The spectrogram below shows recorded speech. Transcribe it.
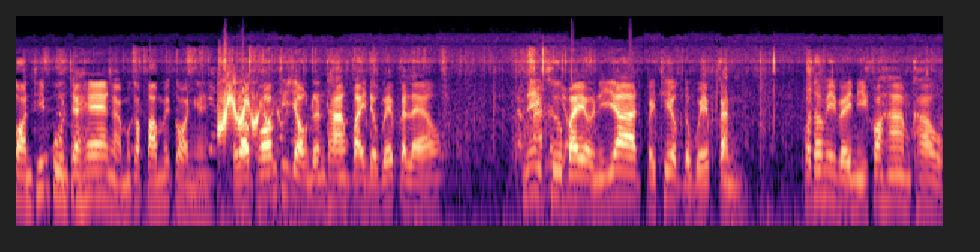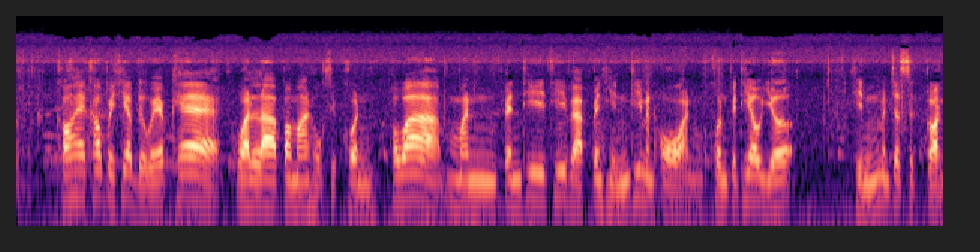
ก่อนที่ปูนจะแห้งอะมันก็ปั๊มไว้ก่อนไง เราพร้อมที่จะออกเดินทางไปเดอะเวฟกันแล้ว นี่คือใบอนุญาตไปเที่ยวเดอะเวฟกัน เพราะถ้ามีใบนี้เขาห้ามเข้า เขาให้เข้าไปเที่ยวเดอะเวฟแค่วันละประมาณ 60 คน เพราะว่ามันเป็นที่ที่แบบเป็นหินที่มันอ่อน คนไปเที่ยวเยอะ หินมันจะสึกก่อน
